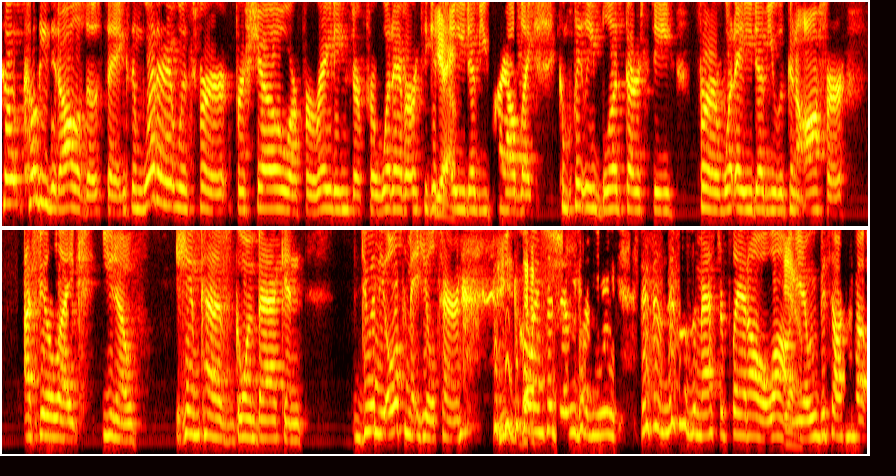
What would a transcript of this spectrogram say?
Cody did all of those things, and whether it was for for show or for ratings or for whatever to get yeah. the AEW crowd like completely bloodthirsty for what AEW was going to offer, I feel like you know him kind of going back and doing the ultimate heel turn, going to WWE. This is this was the master plan all along. Yeah. You know, we've been talking about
